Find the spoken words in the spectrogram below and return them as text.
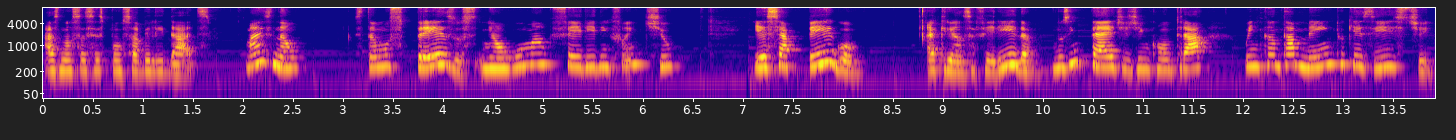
as nossas responsabilidades, mas não. Estamos presos em alguma ferida infantil e esse apego à criança ferida nos impede de encontrar o encantamento que existe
